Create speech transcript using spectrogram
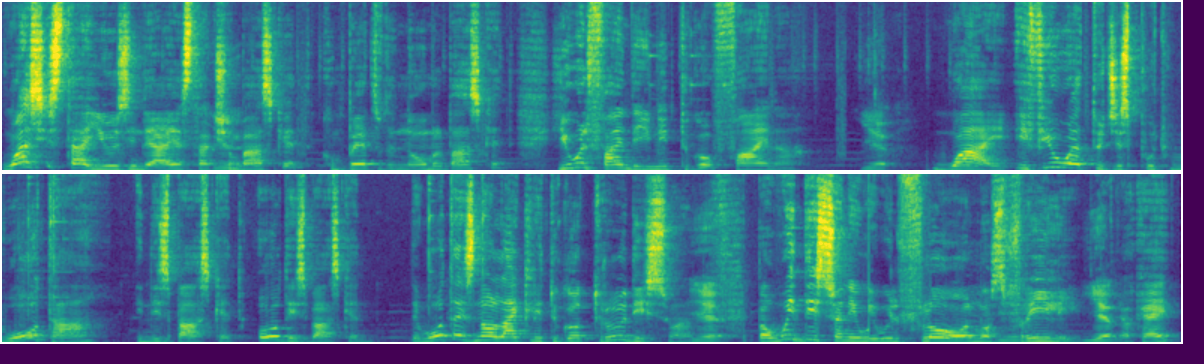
Once you start using the high extraction yeah. basket compared to the normal basket, you will find that you need to go finer. Yep. Why? If you were to just put water in this basket or this basket, the water is not likely to go through this one. Yeah. But with this one, it will flow almost yeah. freely. Yeah. Okay.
